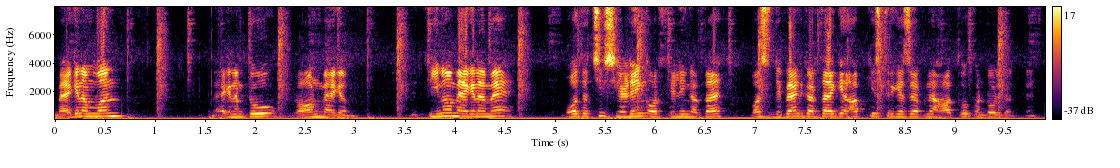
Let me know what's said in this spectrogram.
Magnum one magnum two round magnum ये तीनों मैगनम है। बहुत अच्छी शेडिंग और फीलिंग करता है। बस डिपेंड करता है कि आप किस तरीके से अपने हाथ को कंट्रोल करते हैं।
